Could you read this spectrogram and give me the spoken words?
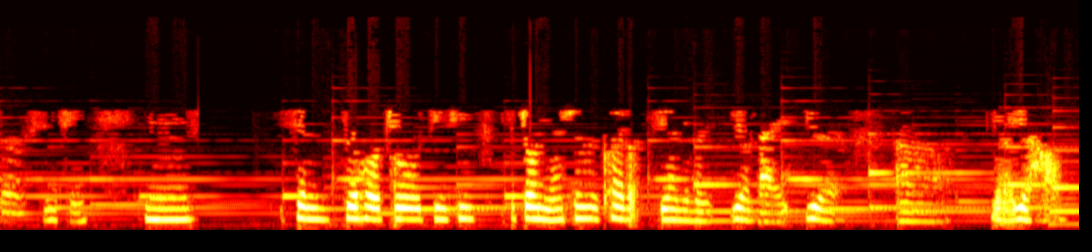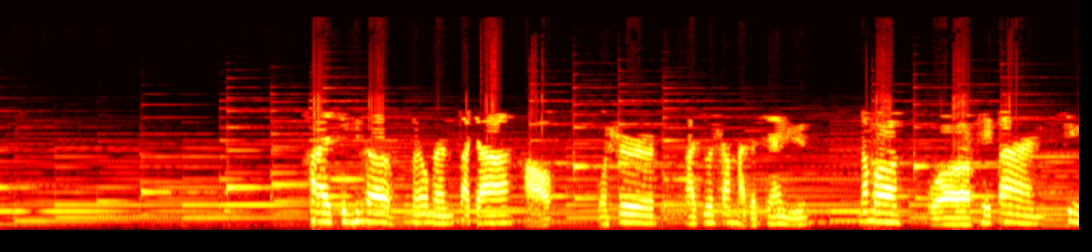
的心情，嗯。现最后祝金星一周年生日快乐，希望你们越来越啊越来越好。嗨，金星的朋友们，大家好，我是来自上海的咸鱼。那么我陪伴静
